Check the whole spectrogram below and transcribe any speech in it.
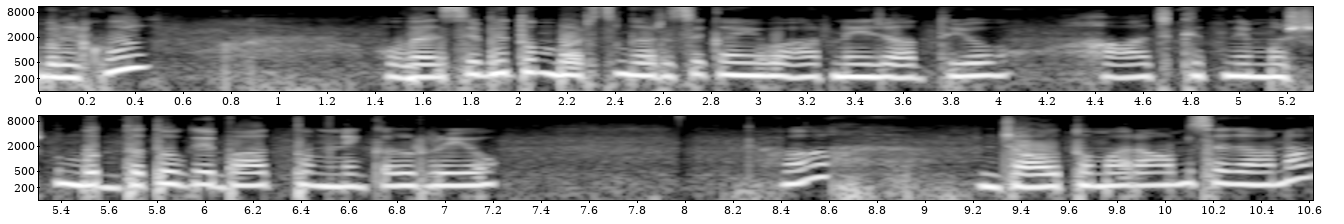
बिल्कुल। वैसे भी तुम बर्स घर से कहीं बाहर नहीं जाती हो। आज कितनी मुश्किल मुद्दतों के बाद तुम निकल रही हो। हाँ जाओ तुम आराम से जाना।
